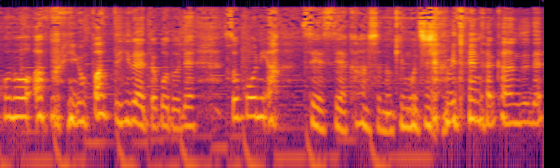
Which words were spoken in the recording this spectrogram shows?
このアプリをパッて開いたことでそこにあせいせい感謝の気持ちじゃ みたいな感じで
